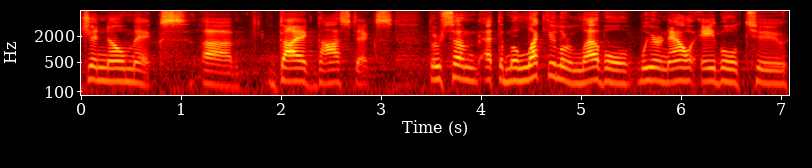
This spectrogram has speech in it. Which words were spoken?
genomics, uh, diagnostics. There's some, at the molecular level, we are now able to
